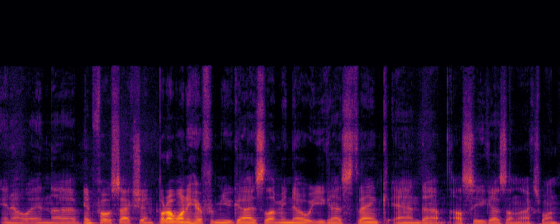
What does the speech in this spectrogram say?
you know, in the info section. But I want to hear from you guys. Let me know what you guys think, and uh, I'll see you guys on the next one.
